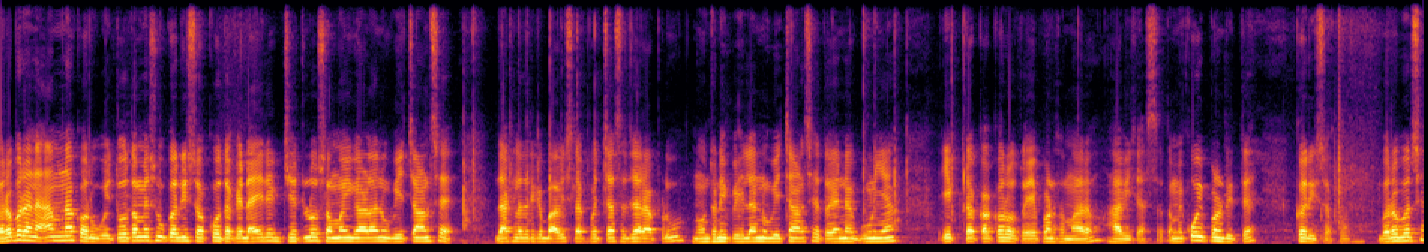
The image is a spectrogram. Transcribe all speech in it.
બરાબર? અને આમ ના કરવું હોય તો તમે શું કરી શકો? તો કે ડાયરેક્ટ જેટલો સમયગાળાનું વેચાણ છે, દાખલા તરીકે બાવીસ લાખ પચાસ હજાર આપણું નોંધણી પહેલાંનું વેચાણ છે, તો એને ગુણ્યા એક ટકા કરો, તો એ પણ તમારો આવી જશે. તમે કોઈ પણ રીતે કરી શકો છો. બરાબર છે?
